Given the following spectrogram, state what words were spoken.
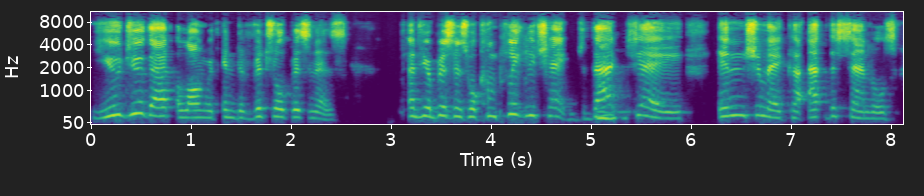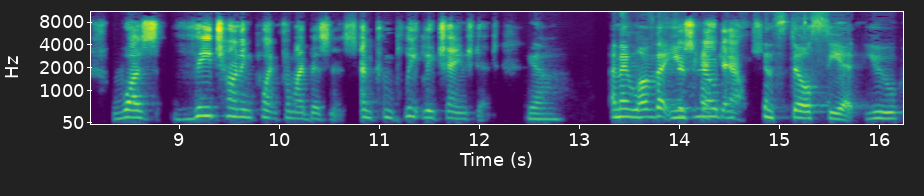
you do that along with individual business and your business will completely change. That mm-hmm. day in Jamaica at the Sandals was the turning point for my business and completely changed it. Yeah. And I love that you, can, no doubt. Can still see it. You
